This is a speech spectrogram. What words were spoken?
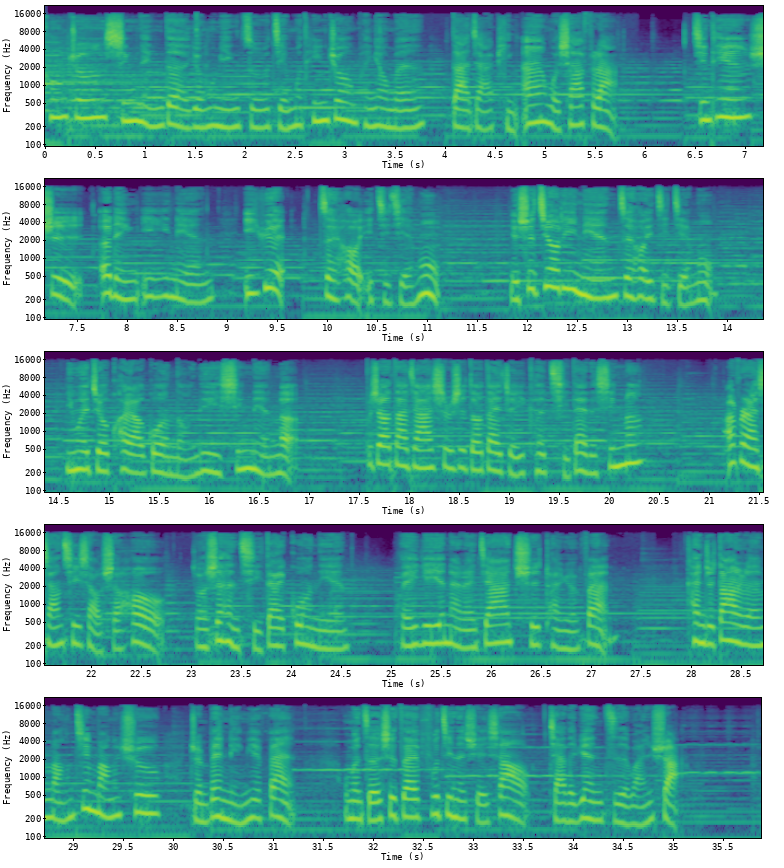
空中心灵的游牧民族节目听众朋友们，大家平安，我是阿弗拉。今天是二零一一年一月最后一集节目，也是旧历年最后一集节目，因为就快要过农历新年了，不知道大家是不是都带着一颗期待的心呢？阿弗拉想起小时候，总是很期待过年回爷爷奶奶家吃团圆饭。看着大人忙进忙出准备年夜饭，我们则是在附近的学校家的院子玩耍。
